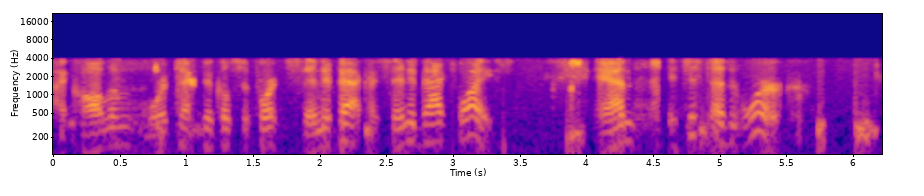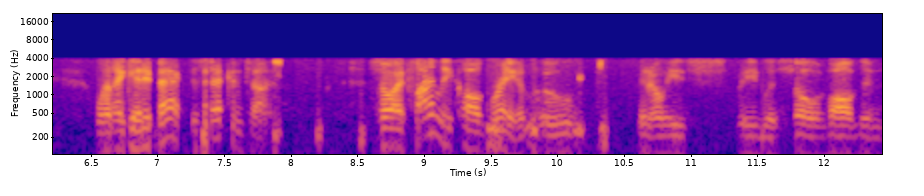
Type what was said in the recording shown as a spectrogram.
I call them more technical support. Send it back. I send it back twice, and it just doesn't work when I get it back the second time. So I finally called Graham, who, you know, he's he was so involved in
